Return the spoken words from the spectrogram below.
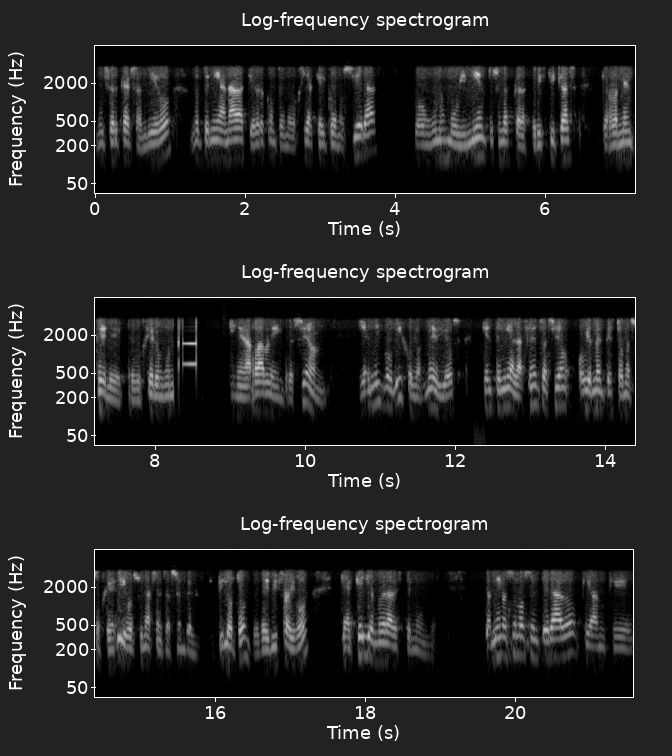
muy cerca de San Diego, no tenía nada que ver con tecnología que él conociera, con unos movimientos, unas características que realmente le produjeron una inenarrable impresión. Y él mismo dijo en los medios que él tenía la sensación, obviamente esto no es objetivo, es una sensación del piloto, de David Freiburg, que aquello no era de este mundo. También nos hemos enterado que aunque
